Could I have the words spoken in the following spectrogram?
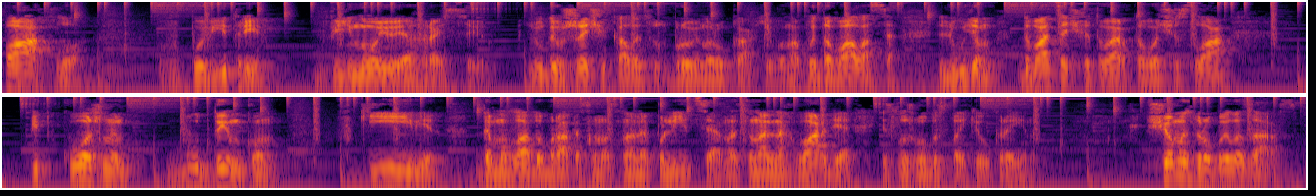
пахло в повітрі війною і агресією. Люди вже чекали цю зброю на руках, і вона видавалася людям 24 числа під кожним будинком в Києві, де могла добратися Національна поліція, Національна гвардія і Служба безпеки України. Що ми зробили зараз?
